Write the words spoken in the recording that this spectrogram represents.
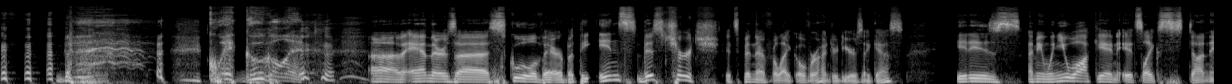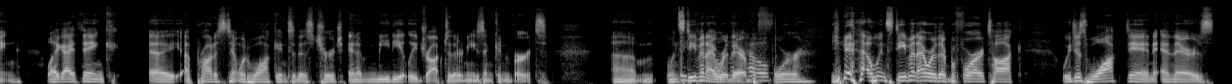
quick google it. Um, and there's a school there but the ins this church it's been there for like over 100 years i guess. It is i mean when you walk in it's like stunning. Like i think a, a protestant would walk into this church and immediately drop to their knees and convert. Um, when steve and i were there hope. before yeah when steve and i were there before our talk we just walked in and there's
